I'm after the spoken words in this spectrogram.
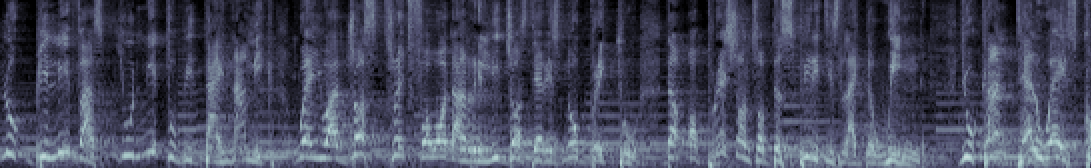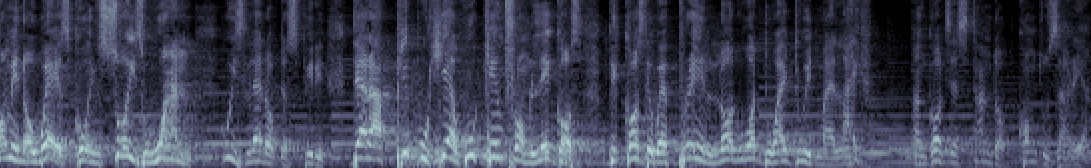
Look, believers, you need to be dynamic. When you are just straightforward and religious, there is no breakthrough. The operations of the spirit is like the wind. You can't tell where it's coming or where it's going. So is one who is led of the spirit. There are people here who came from Lagos because they were praying, Lord, what do I do with my life? And God says, stand up, come to Zaria.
